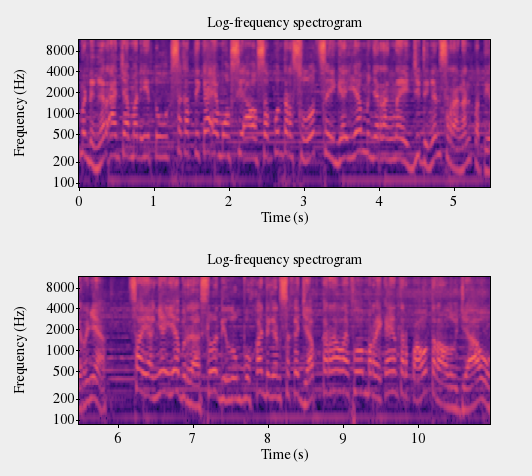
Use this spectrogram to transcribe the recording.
Mendengar ancaman itu, seketika emosi Aosa pun tersulut sehingga ia menyerang Naiji dengan serangan petirnya. Sayangnya ia berhasil dilumpuhkan dengan sekejap karena level mereka yang terpaut terlalu jauh.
